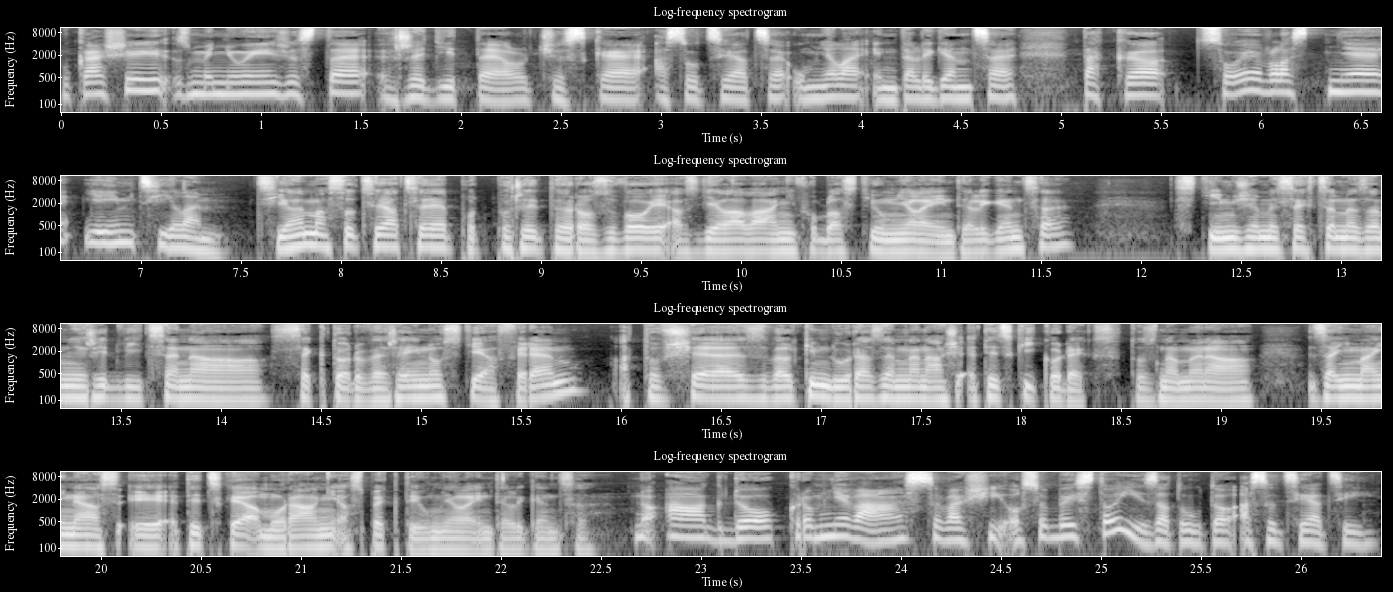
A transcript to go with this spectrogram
Lukáši, zmiňuji, že jste ředitel České asociace umělé inteligence. Tak co je vlastně jejím cílem? Cílem asociace je podpořit rozvoj a vzdělávání v oblasti umělé inteligence s tím, že my se chceme zaměřit více na sektor veřejnosti a firem a to vše s velkým důrazem na náš etický kodex. To znamená, zajímají nás i etické a morální aspekty umělé inteligence. No a kdo kromě vás, vaší osoby, stojí za touto asociací?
